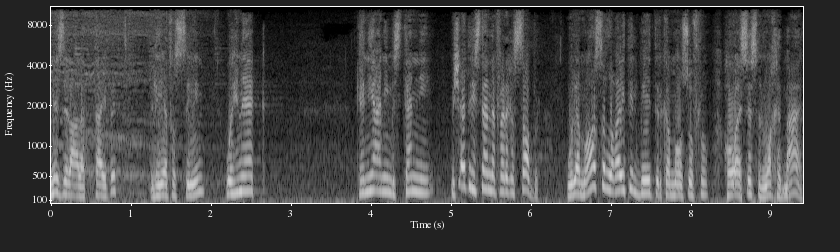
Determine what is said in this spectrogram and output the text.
نزل على تايبت اللي هي في الصين وهناك كان يعني مستني مش قادر يستنى فارغ الصبر. ولما وصل لغاية البيت اللي كان موصوف له هو أساسا واخد ميعاد.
